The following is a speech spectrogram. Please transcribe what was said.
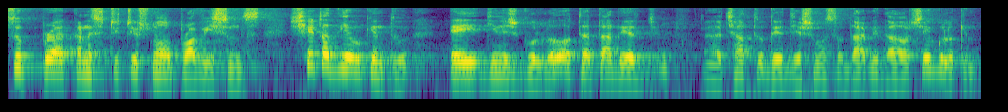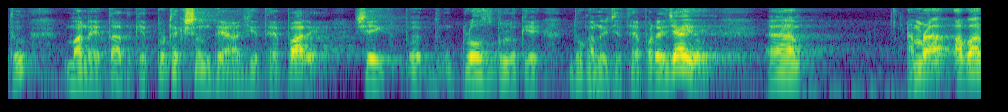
সুপ্রা কনস্টিটিউশনাল প্রভিশনস সেটা দিয়েও কিন্তু এই জিনিসগুলো, অর্থাৎ তাদের ছাত্রদের যে সমস্ত দাবি দেওয়া, সেগুলো কিন্তু মানে তাদেরকে প্রোটেকশন দেওয়া যেতে পারে। সেই ক্লোজগুলোকে ঢোকানো যেতে পারে। যাই হোক আমরা আবার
